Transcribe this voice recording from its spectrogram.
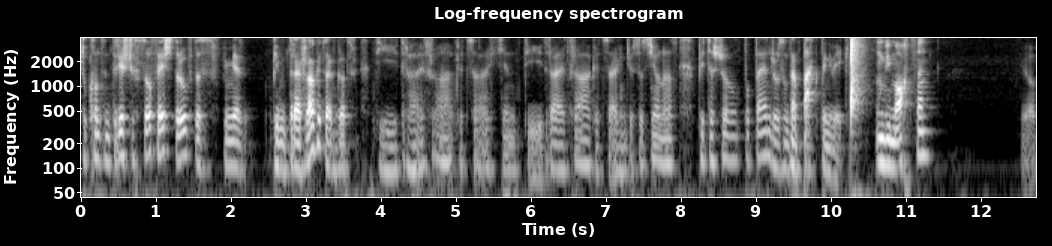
du konzentrierst dich so fest darauf, dass es bei mir beim drei Fragezeichen geht die drei Fragezeichen, die drei Fragezeichen, Jesus Jonas, Peter Shaw, Bob Andrews und dann back bin ich weg. Und wie macht es denn? Ja.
